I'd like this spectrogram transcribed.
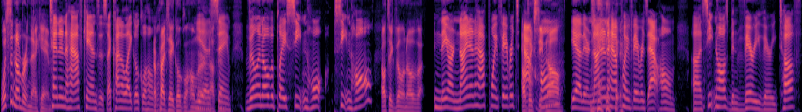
What's the number in that game? Ten and a half Kansas. I kind of like Oklahoma. I'd probably take Oklahoma. yeah, same. Villanova plays Seton Hall. Seton Hall, I'll take Villanova. And they are nine and a half point favorites. I'll at home. Hall. Yeah, they're nine and a half point favorites at home. Uh, Seton Hall's been very, very tough.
